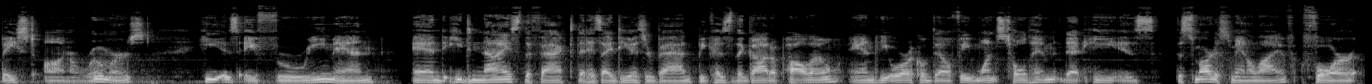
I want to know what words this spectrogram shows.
based on rumors. He is a free man, and he denies the fact that his ideas are bad because the god Apollo and the Oracle Delphi once told him that he is the smartest man alive for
